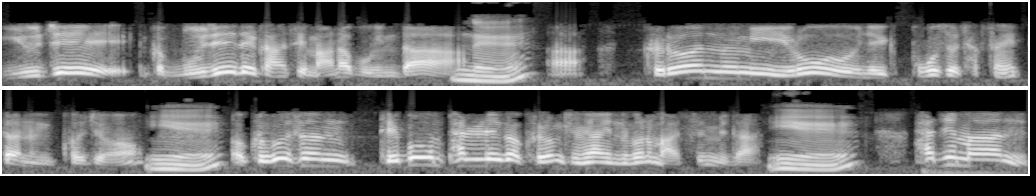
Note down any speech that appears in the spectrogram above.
유죄 그러니까 무죄될 가능성이 많아 보인다. 네. 아, 그런 의미로 이제 보고서를 작성했다는 거죠. 예. 어, 그것은 대법원 판례가 그런 경향이 있는 건 맞습니다. 예. 하지만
